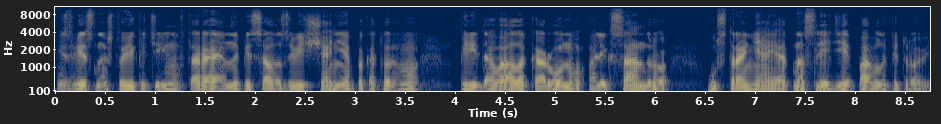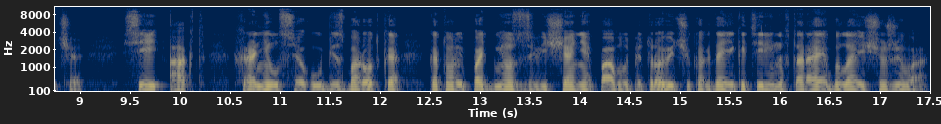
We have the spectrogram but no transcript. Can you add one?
Известно, что Екатерина II написала завещание, по которому передавала корону Александру, устраняя от наследия Павла Петровича. Сей акт хранился у Безбородка, который поднес завещание Павлу Петровичу, когда Екатерина II была еще жива.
